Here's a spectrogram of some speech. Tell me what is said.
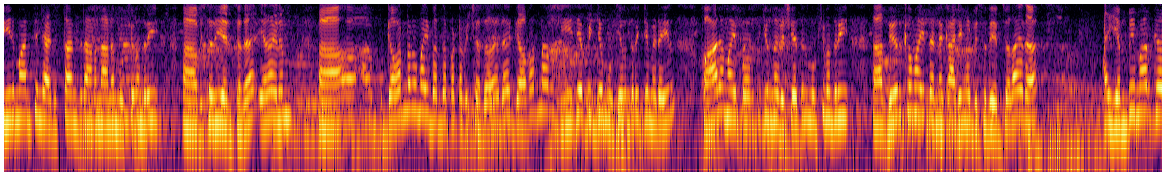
തീരുമാനത്തിന്റെ അടിസ്ഥാനത്തിലാണെന്നാണ് മുഖ്യമന്ത്രി വിശദീകരിച്ചത്. ഏതായാലും ഗവർണറുമായി ബന്ധപ്പെട്ട വിഷയത്തിൽ അതായത് ഗവർണർ ബി ജെ പിക്കും മുഖ്യമന്ത്രിക്കും ഇടയിൽ പാലമായി പ്രവർത്തിക്കുന്ന വിഷയത്തിൽ മുഖ്യമന്ത്രി ദീർഘമായി തന്നെ കാര്യങ്ങൾ വിശദീകരിച്ചു. അതായത് എം പിമാർക്ക്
